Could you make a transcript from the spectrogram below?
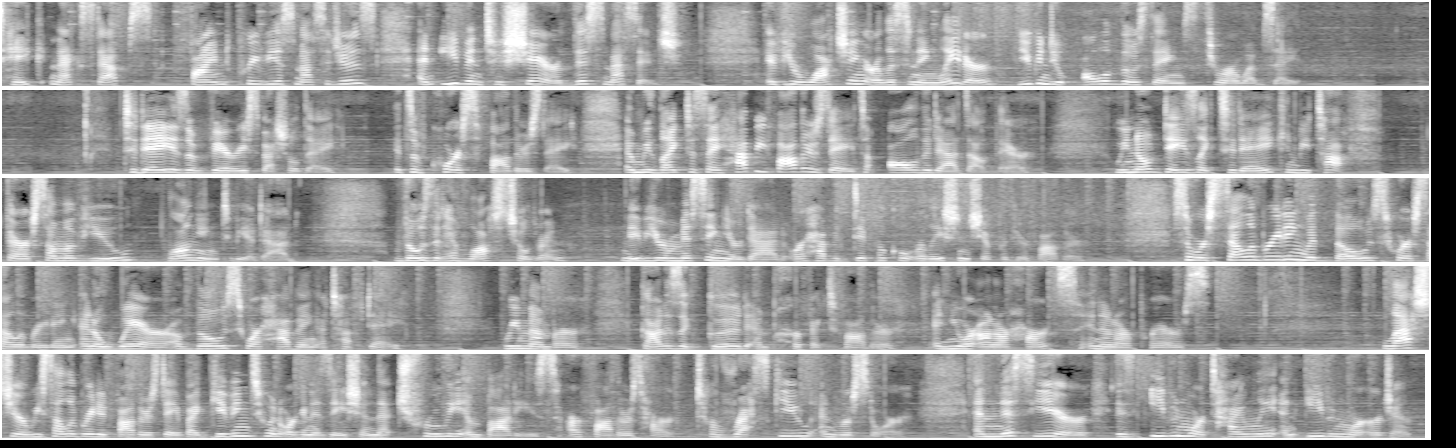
take next steps, find previous messages, and even to share this message. If you're watching or listening later, you can do all of those things through our website. Today is a very special day. It's, of course, Father's Day, and we'd like to say Happy Father's Day to all the dads out there. We know days like today can be tough. There are some of you longing to be a dad, those that have lost children. Maybe you're missing your dad or have a difficult relationship with your father. So we're celebrating with those who are celebrating and aware of those who are having a tough day. Remember, God is a good and perfect Father, and you are on our hearts and in our prayers. Last year, we celebrated Father's Day by giving to an organization that truly embodies our Father's heart to rescue and restore. And this year is even more timely and even more urgent.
